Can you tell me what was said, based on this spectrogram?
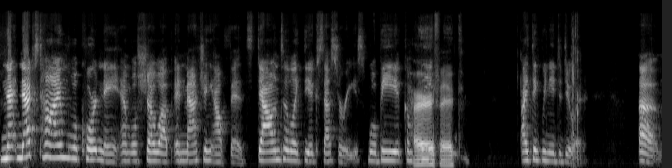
Ne- next time we'll coordinate and we'll show up in matching outfits down to like the accessories. We'll be complete. Perfect. I think we need to do it. Um,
